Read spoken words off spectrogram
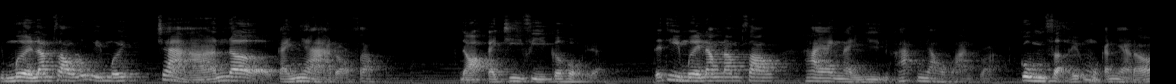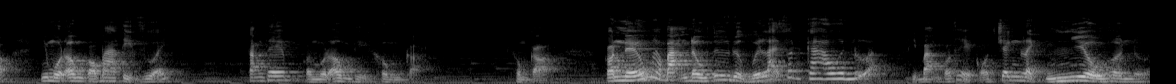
thì 10 năm sau lúc ấy mới trả nợ cái nhà đó xong. Đó, cái chi phí cơ hội đấy. Thế thì 15 năm sau, hai anh này nhìn khác nhau hoàn toàn, cùng sở hữu một căn nhà đó. Nhưng một ông có 3 tỷ rưỡi, tăng thêm, còn một ông thì không có không có còn nếu mà bạn đầu tư được với lãi suất cao hơn nữa, thì bạn có thể có tranh lệch nhiều hơn nữa.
